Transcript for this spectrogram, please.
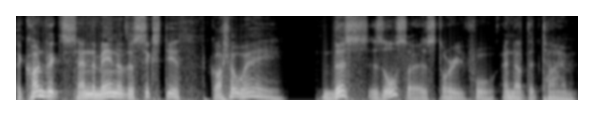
The convicts and the men of the 60th got away. This is also a story for another time.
